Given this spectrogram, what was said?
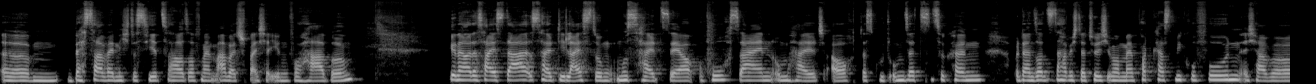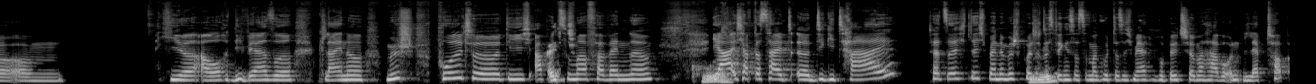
ähm, besser, wenn ich das hier zu Hause auf meinem Arbeitsspeicher irgendwo habe. Genau, das heißt, da ist halt die Leistung muss halt sehr hoch sein, um halt auch das gut umsetzen zu können. Und ansonsten habe ich natürlich immer mein Podcast-Mikrofon. Ich habe ähm, hier auch diverse kleine Mischpulte, die ich ab und Echt? zu mal verwende. Cool. Ja, ich habe das halt äh, digital tatsächlich, meine Mischpulte. Mhm. Deswegen ist es immer gut, dass ich mehrere Bildschirme habe und einen Laptop.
